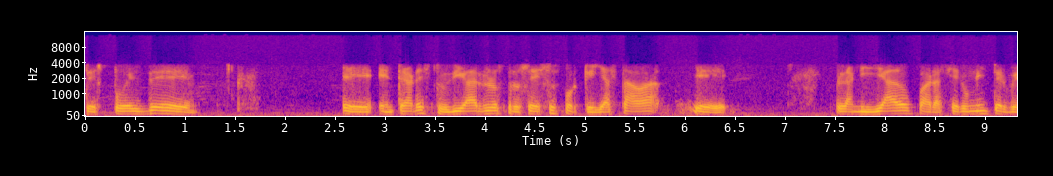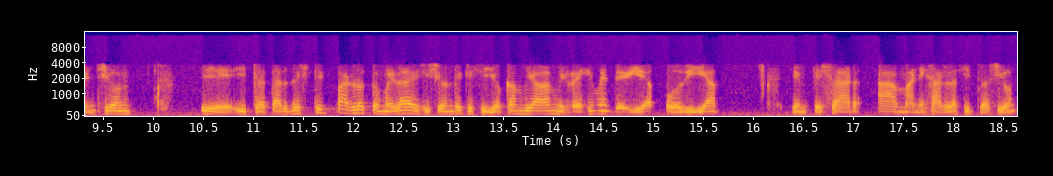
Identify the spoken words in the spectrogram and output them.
después de eh, entrar a estudiar los procesos porque ya estaba eh, planillado para hacer una intervención eh, y tratar de extirparlo, tomé la decisión de que si yo cambiaba mi régimen de vida podía empezar a manejar la situación.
